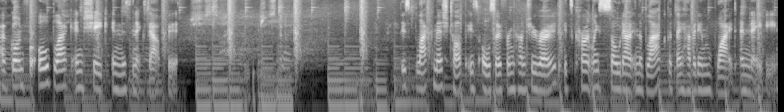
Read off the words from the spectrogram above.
I've gone for all black and chic in this next outfit. This black mesh top is also from Country Road. It's currently sold out in the black, but they have it in white and navy.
